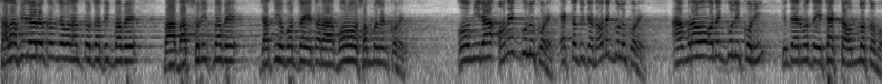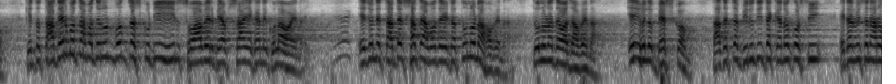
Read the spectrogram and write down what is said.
সালাফির এরকম যেমন আন্তর্জাতিকভাবে বা বাৎসরিকভাবে জাতীয় পর্যায়ে তারা বড় সম্মেলন করে। কৌমিরা অনেকগুলো করে, একটা দুইটা না, অনেকগুলো করে। আমরাও অনেকগুলি করি, কিন্তু এর মধ্যে এটা একটা অন্যতম। কিন্তু তাদের মতো আমাদের উনপঞ্চাশ কোটির সোয়াবের ব্যবসা এখানে খোলা হয় নাই। এই জন্য তাদের সাথে আমাদের এটা তুলনা হবে না, তুলনা দেওয়া যাবে না। এই হলো বেশ কম। তাদেরটা বিরোধিতা কেন করছি, এটার পিছনে আরও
